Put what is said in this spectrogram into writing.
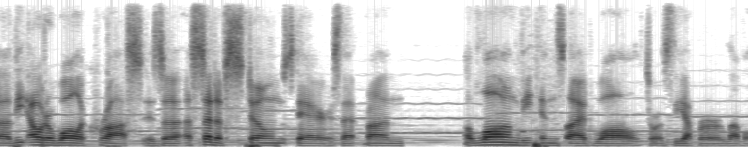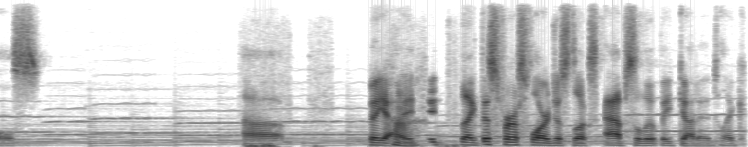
uh, the outer wall across, is a, a set of stone stairs that run along the inside wall towards the upper levels. Um, but yeah, Huh. it, it, like this first floor just looks absolutely gutted. Like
